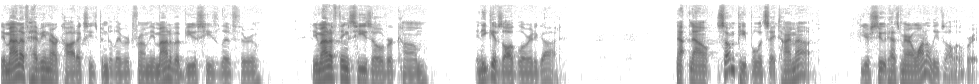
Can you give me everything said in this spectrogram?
The amount of heavy narcotics he's been delivered from, the amount of abuse he's lived through, the amount of things he's overcome, and he gives all glory to God. Now, now some people would say, time out. Your suit has marijuana leaves all over it.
